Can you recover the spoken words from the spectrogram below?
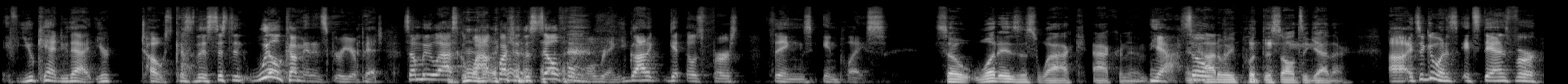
if you can't do that, you're toast because the assistant will come in and screw your pitch. Somebody will ask a wild question. The cell phone will ring. You got to get those first things in place. So, what is this WHAC acronym? Yeah. So how do we put this all together? Uh, it's a good one. It's, it stands for,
